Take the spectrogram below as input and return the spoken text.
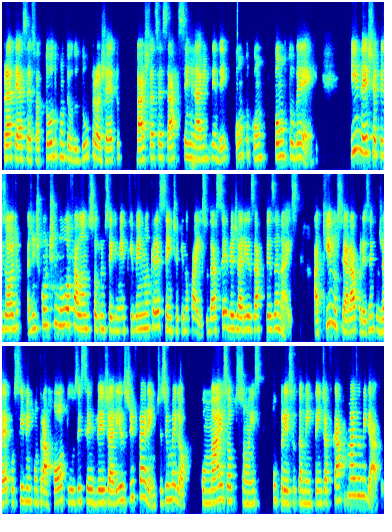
Para ter acesso a todo o conteúdo do projeto, basta acessar seminarioempreender.com.br. E neste episódio, a gente continua falando sobre um segmento que vem numa crescente aqui no país, o das cervejarias artesanais. Aqui no Ceará, por exemplo, já é possível encontrar rótulos e cervejarias diferentes, e o melhor, com mais opções, o preço também tende a ficar mais amigável.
